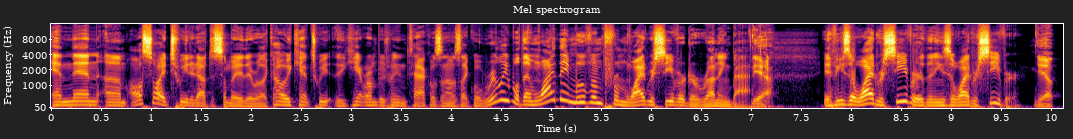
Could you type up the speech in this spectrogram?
And then um, also I tweeted out to somebody they were like, "Oh, he can't tweet, he can't run between the tackles." And I was like, "Well, really? Well, then why'd they move him from wide receiver to running back?" Yeah. If he's a wide receiver, then he's a wide receiver. Yep.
